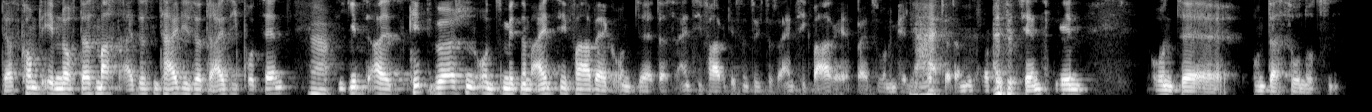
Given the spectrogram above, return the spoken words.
das kommt eben noch, das macht, das ist ein Teil dieser 30 Prozent. Ja. Die gibt's als Kit-Version und mit einem Einziehfahrwerk und äh, das Einziehfahrwerk ist natürlich das einzig wahre bei so einem Helikopter. Ja, da muss man also, effizient gehen und, äh, und das so nutzen.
